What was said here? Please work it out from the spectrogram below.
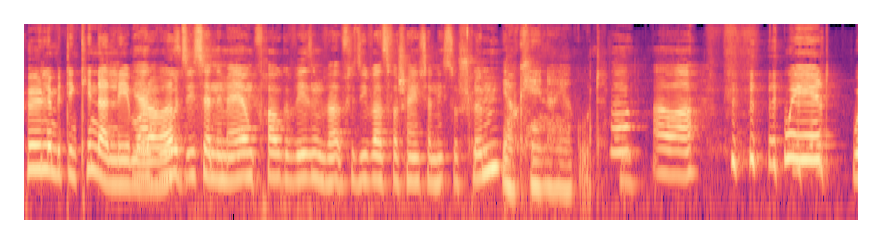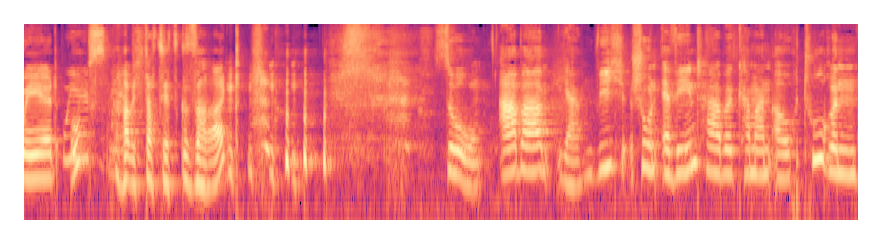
Höhle mit den Kindern leben, Ja oder gut, was? sie ist ja eine Meerjungfrau gewesen, für sie war es wahrscheinlich dann nicht so schlimm. Ja, okay, naja, gut. Aber Weird, weird. Ups, habe ich das jetzt gesagt? so, aber ja, wie ich schon erwähnt habe, kann man auch Touren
